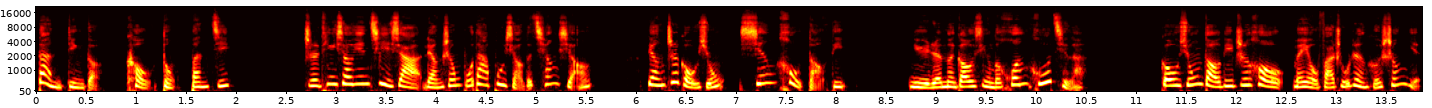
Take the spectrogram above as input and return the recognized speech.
淡定的扣动扳机。只听消音器下两声不大不小的枪响，两只狗熊先后倒地。女人们高兴的欢呼起来。狗熊倒地之后，没有发出任何声音。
